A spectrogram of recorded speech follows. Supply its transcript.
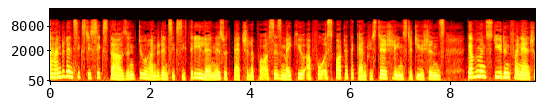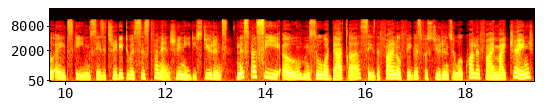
166,263 learners with bachelor passes make you up for a spot at the country's tertiary institutions. Government Student Financial Aid Scheme says it's ready to assist financially needy students. NSFAS CEO Msulwa Daca says the final figures for students who will qualify might change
